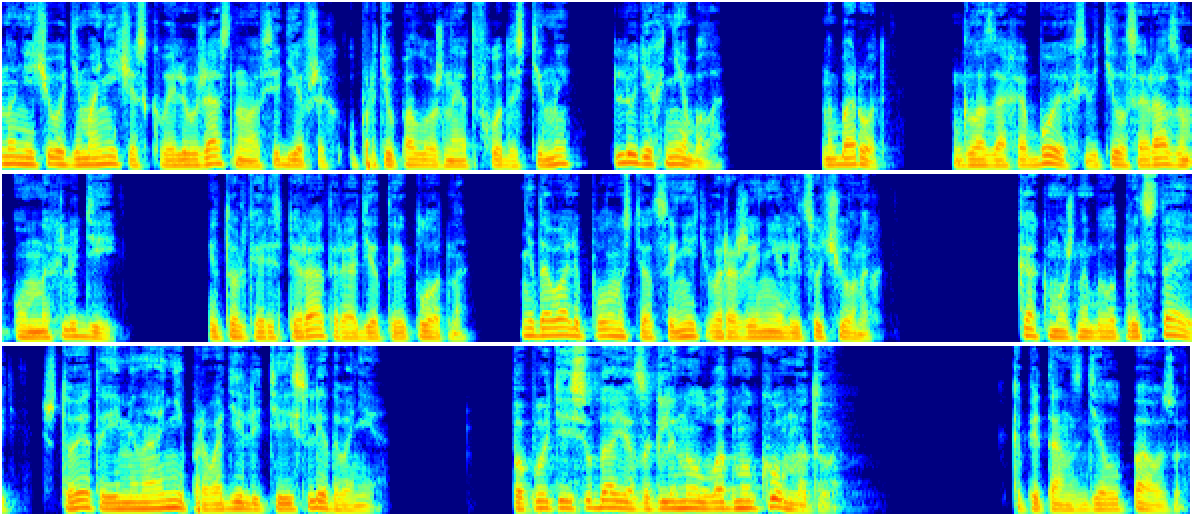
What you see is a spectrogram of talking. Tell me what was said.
но ничего демонического или ужасного в сидевших у противоположной от входа стены людях не было. Наоборот, в глазах обоих светился разум умных людей, и только респираторы, одетые плотно, не давали полностью оценить выражение лиц ученых. Как можно было представить, что это именно они проводили те исследования? «По пути сюда я заглянул в одну комнату». Капитан сделал паузу,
